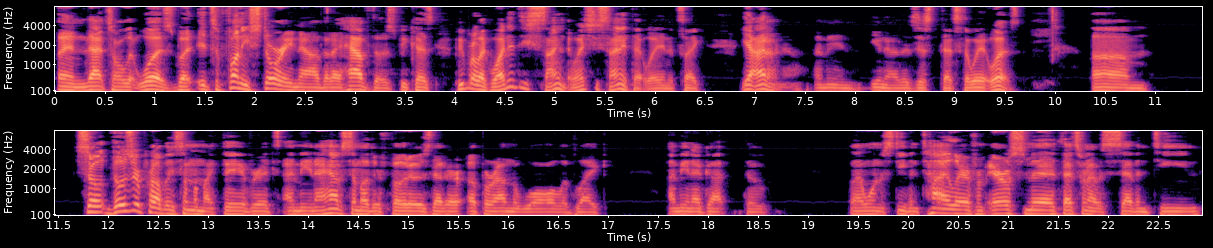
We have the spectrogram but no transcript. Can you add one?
And that's all it was. But it's a funny story now that I have those because people are like, why did he sign it? Why did she sign it that way? And it's like, yeah, I don't know. I mean, you know, that's just, that's the way it was. Um, so those are probably some of my favorites. I mean, I have some other photos that are up around the wall of like, I mean, I've got the, I one of Steven Tyler from Aerosmith. That's when I was 17,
